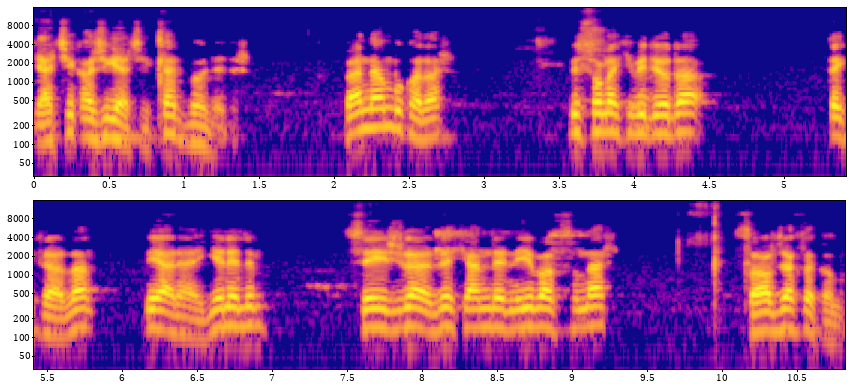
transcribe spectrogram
Gerçek acı gerçekler böyledir. Benden bu kadar. Bir sonraki videoda tekrardan bir araya gelelim. Seyirciler de kendilerine iyi baksınlar. Sağlıcakla kalın.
